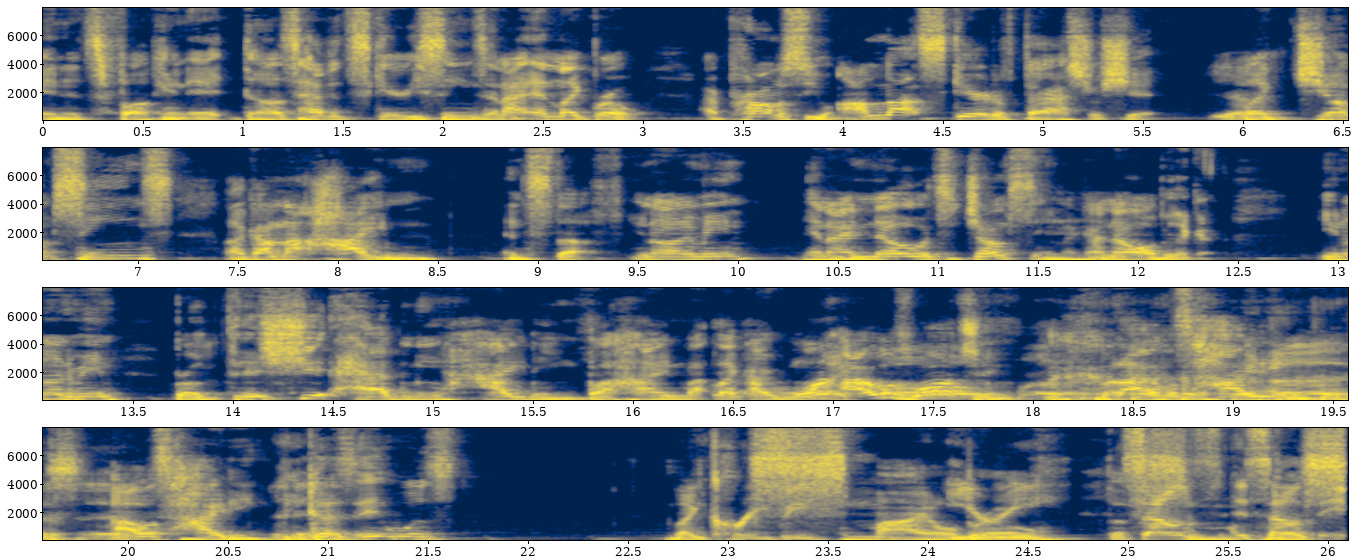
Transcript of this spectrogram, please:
and it's fucking. It does have its scary scenes, and I and like, bro, I promise you, I'm not scared of Thrasher shit Yeah. like jump scenes. Like I'm not hiding and stuff. You know what I mean? And I mm-hmm. know it's a jump scene. Like I mm-hmm. know I'll be like, you know what I mean, bro? This shit had me hiding behind my. Like I want. Like, I was oh, watching, fuck. but I was hiding. I was hiding because it was like creepy. smile, eerie. bro. The Sounds- it sounds the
